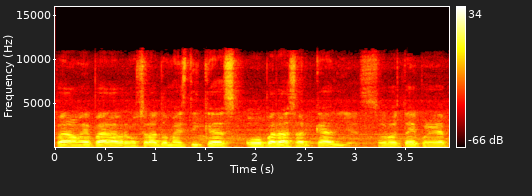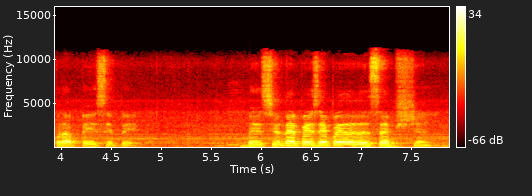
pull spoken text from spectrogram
para, para consolas domésticas o para las arcadias. Solo está disponible para PSP. Versión de PSP de Deception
